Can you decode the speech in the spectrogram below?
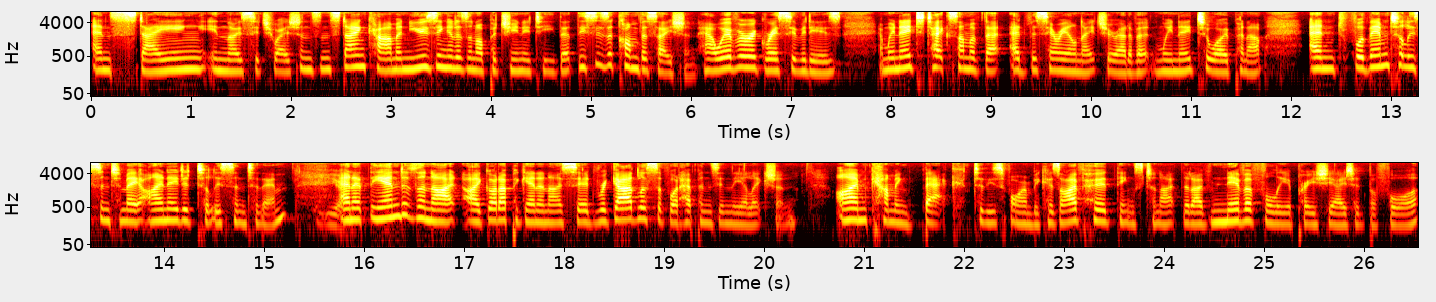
and staying in those situations and staying calm and using it as an opportunity that this is a conversation, however aggressive it is. And we need to take some of that adversarial nature out of it and we need to open up. And for them to listen to me, I needed to listen to them. And at the end of the night, I got up again and I said, regardless of what happens in the election, I'm coming back to this forum because I've heard things tonight that I've never fully appreciated before.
